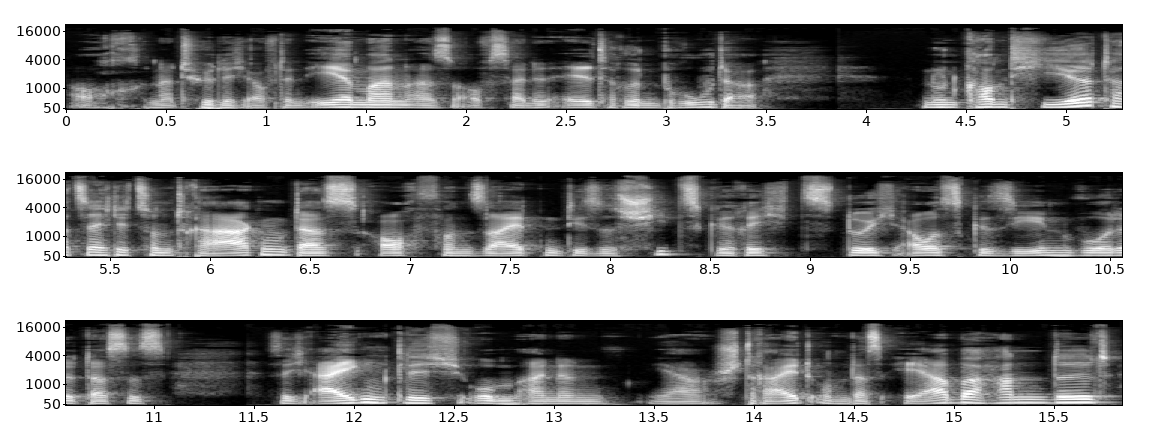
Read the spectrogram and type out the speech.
auch natürlich auf den Ehemann, also auf seinen älteren Bruder. Nun kommt hier tatsächlich zum Tragen, dass auch von Seiten dieses Schiedsgerichts durchaus gesehen wurde, dass es sich eigentlich um einen ja, Streit um das Erbe handelt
